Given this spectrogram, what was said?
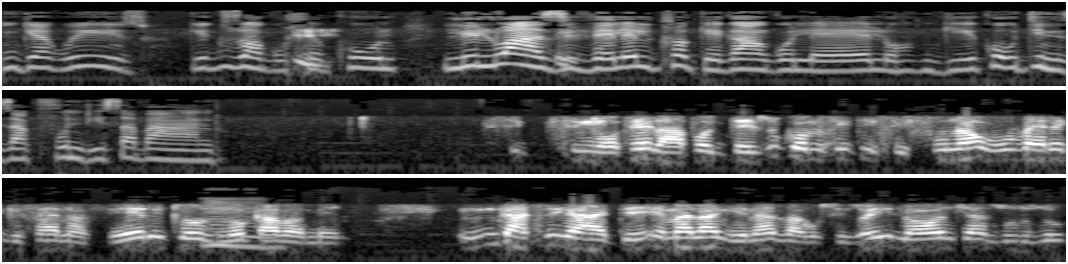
ngiyakuyizwa ngikuzwa kuhle Eh. khulu. Lilwazi vele lihlogekako lelo ngikho uthi niza kufundisa abantu. Si- sinqophe lapho there's ukomo sithi sifuna ukuberegisana very close Mm. No-government ngingasi kade emalangeni aza kusizwe ilauncha zuzu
